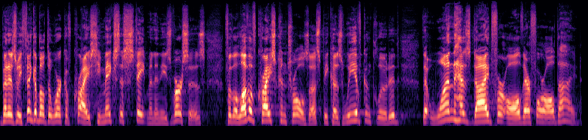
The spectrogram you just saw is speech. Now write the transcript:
But as we think about the work of Christ, he makes this statement in these verses For the love of Christ controls us because we have concluded that one has died for all, therefore all died.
